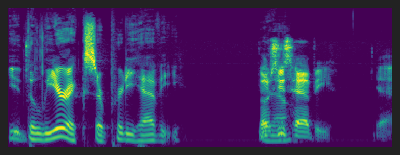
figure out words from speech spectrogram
the lyrics are pretty heavy. No, You she's heavy. Yeah.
